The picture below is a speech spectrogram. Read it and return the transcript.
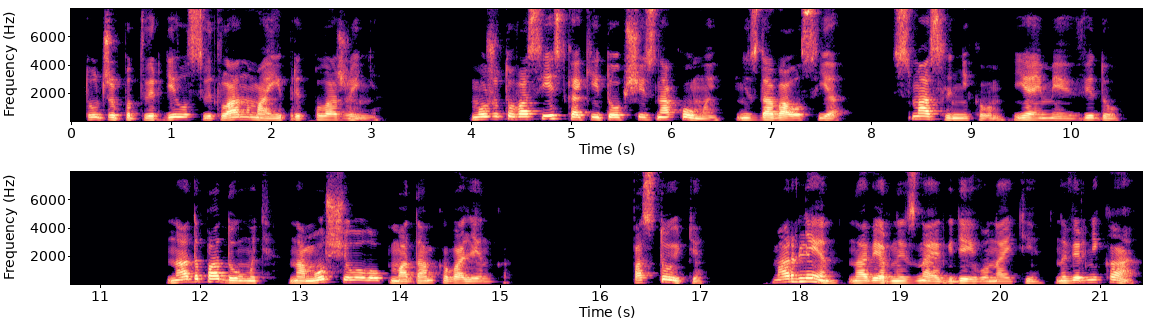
— тут же подтвердила Светлана мои предположения. «Может, у вас есть какие-то общие знакомые?» — не сдавалась я. «С Масленниковым, я имею в виду». Надо подумать, наморщила лоб мадам Коваленко. Постойте. Марлен, наверное, знает, где его найти. Наверняка.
